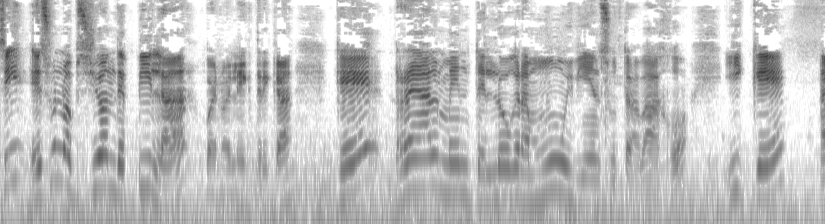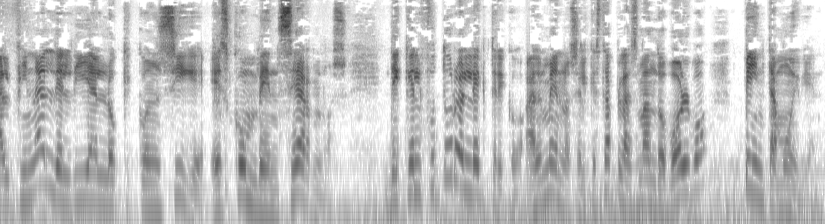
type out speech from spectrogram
Sí, es una opción de pila, bueno, eléctrica, que realmente logra muy bien su trabajo y que al final del día lo que consigue es convencernos de que el futuro eléctrico, al menos el que está plasmando Volvo, pinta muy bien.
